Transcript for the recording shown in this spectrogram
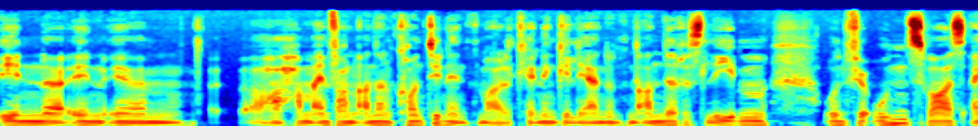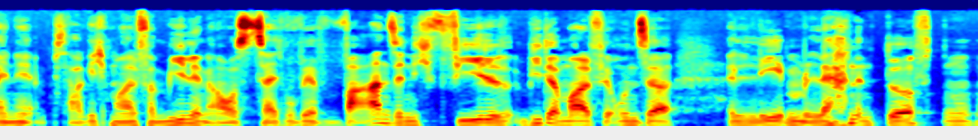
in, in, in, ähm, haben einfach einen anderen Kontinent mal kennengelernt und ein anderes Leben. Und für uns war es eine, sage ich mal, Familienauszeit, wo wir wahnsinnig viel wieder mal für unser Leben lernen durften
